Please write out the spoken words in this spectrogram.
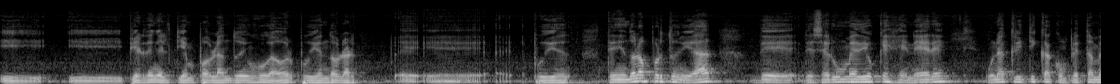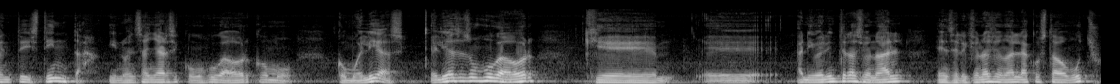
y, pierden el tiempo hablando de un jugador, pudiendo hablar, eh, eh, teniendo la oportunidad de, ser un medio que genere una crítica completamente distinta y no ensañarse con un jugador como, como Elías. Elías es un jugador que a nivel internacional, en selección nacional, le ha costado mucho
